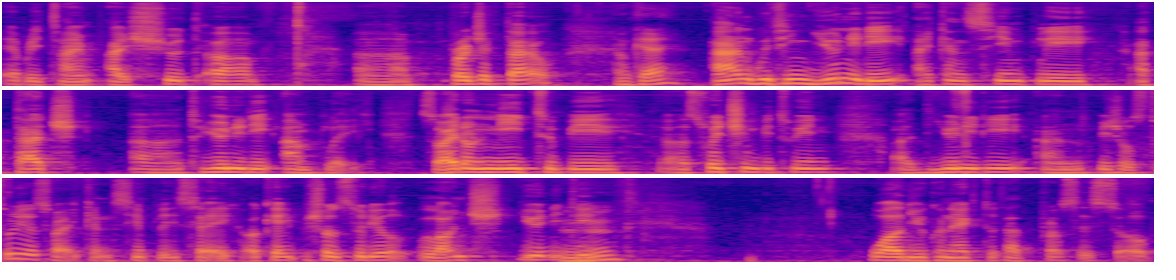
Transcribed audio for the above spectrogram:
every time I shoot uh, projectile. Okay. And within Unity, I can simply attach uh, to Unity and play. So I don't need to be uh, switching between uh, the Unity and Visual Studio. So I can simply say, okay, Visual Studio, launch Unity mm -hmm. while you connect to that process. So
